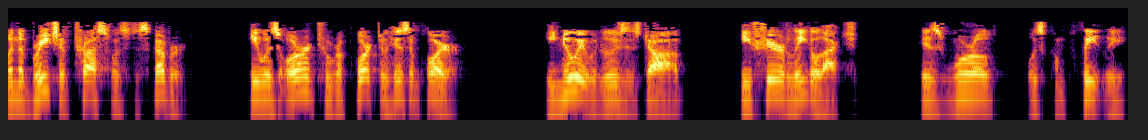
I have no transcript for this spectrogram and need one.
When the breach of trust was discovered, he was ordered to report to his employer. He knew he would lose his job. He feared legal action. His world was completely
